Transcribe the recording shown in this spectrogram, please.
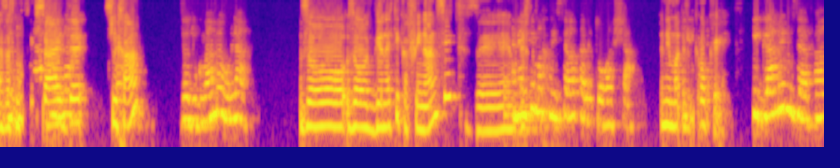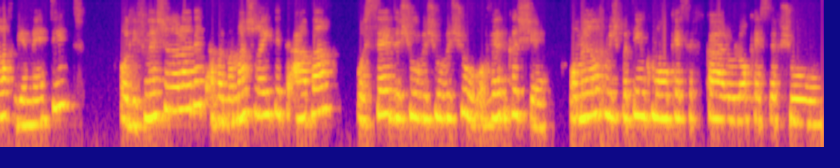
אז את מכניסה את. זה, סליחה? זו דוגמה מעולה. זו, זו גנטיקה פיננסית? זה... אני הייתי מכניסה אותה לתורשה. אני, אוקיי, כי גם אם זה עבר לך גנטית, עוד לפני שנולדת, אבל ממש ראית את אבא עושה את זה שוב ושוב ושוב, עובד קשה, אומר לך משפטים כמו כסף קל הוא לא כסף שהוא,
